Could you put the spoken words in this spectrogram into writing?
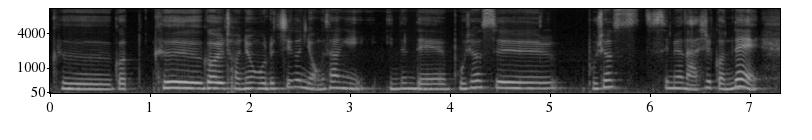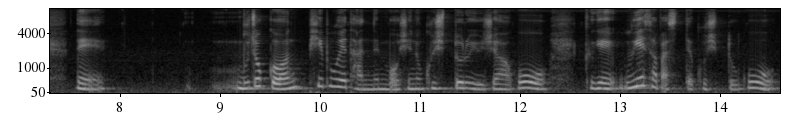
그것, 그걸 전용으로 찍은 영상이 있는데 보셨을, 보셨으면 아실 건데, 네. 무조건 피부에 닿는 머신은 90도로 유지하고 그게 위에서 봤을 때 90도고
